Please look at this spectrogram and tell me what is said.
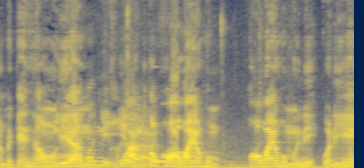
มันเป็นแก๊งที่เราต้องเลี่ยงต้องหนีข้างหลังต้องพอไวกับผมพอไวกับผมกว่านี้กว่านี้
